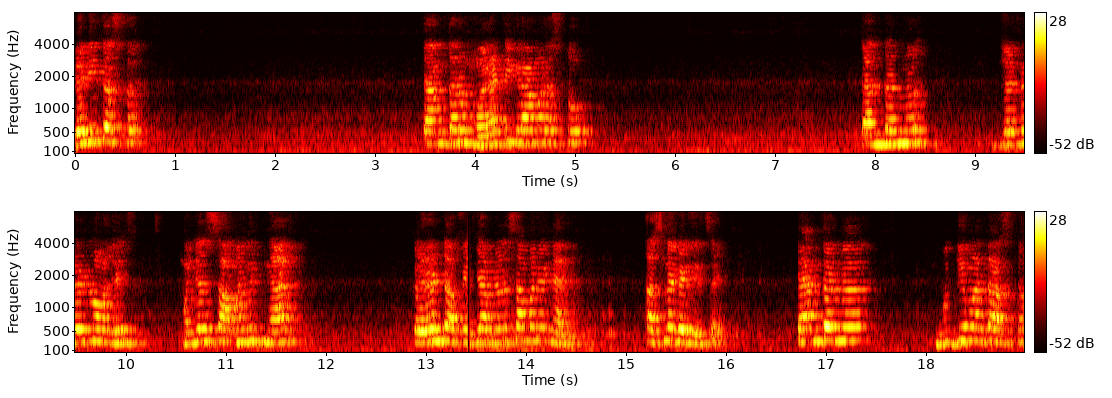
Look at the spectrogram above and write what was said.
गणित असतं. त्यानंतर मराठी ग्रामर असतो. त्यानंतर जनरल नॉलेज म्हणजे सामान्य ज्ञान करंट अफेअर जे आपल्याला सामान्य ज्ञान असणं गरजेचं आहे. त्यानंतर बुद्धिमत्ता असतं.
